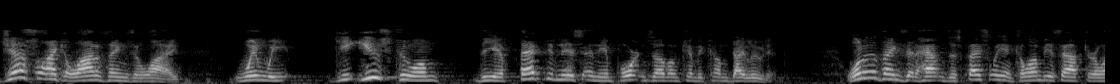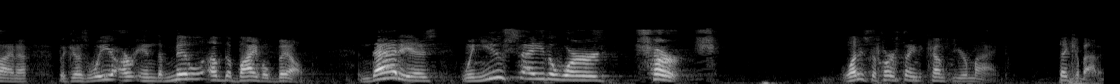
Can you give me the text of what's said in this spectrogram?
Just like a lot of things in life, when we get used to them, the effectiveness and the importance of them can become diluted. One of the things that happens, especially in Columbia, South Carolina, because we are in the middle of the Bible Belt, and that is when you say the word church, what is the first thing that comes to your mind? Think about it.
